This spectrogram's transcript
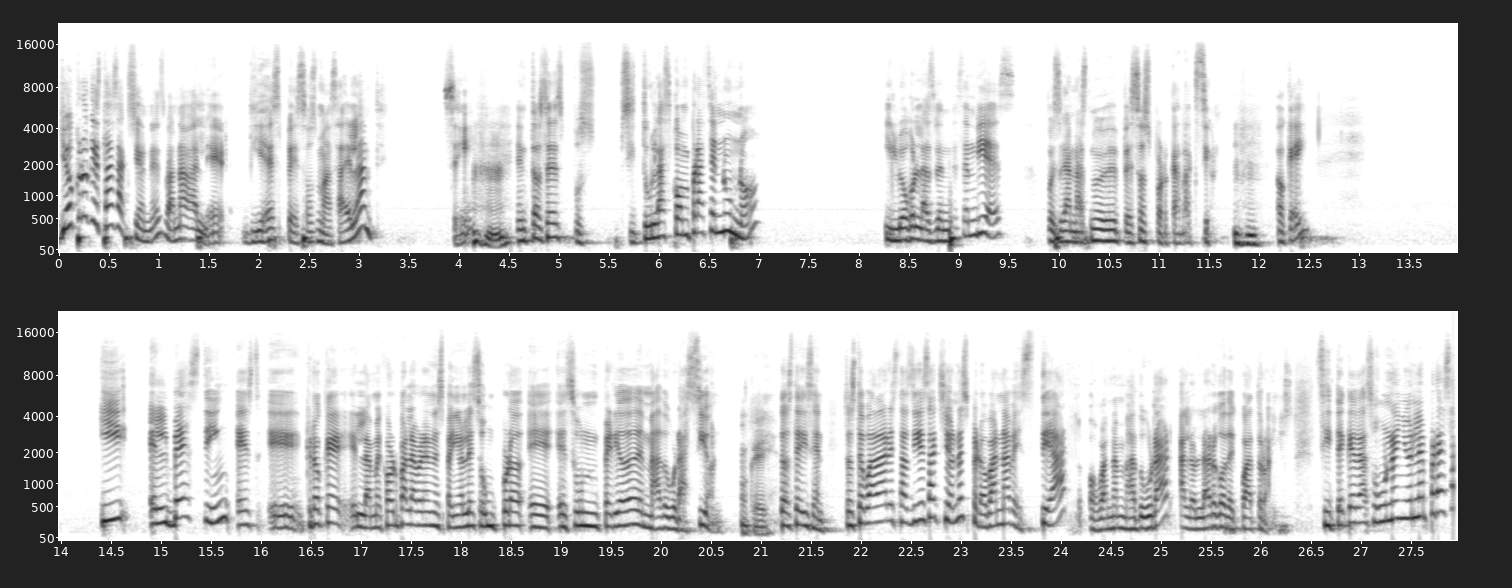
Yo creo que estas acciones van a valer 10 pesos más adelante. ¿Sí? Entonces, pues, si tú las compras en uno y luego las vendes en 10, pues ganas 9 pesos por cada acción. ¿Ok? Y el vesting es, eh, creo que la mejor palabra en español es un, eh, es un periodo de maduración. Ok. Entonces te dicen, entonces te voy a dar estas 10 acciones, pero van a bestear o van a madurar a lo largo de cuatro años. Si te quedas un año en la empresa,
